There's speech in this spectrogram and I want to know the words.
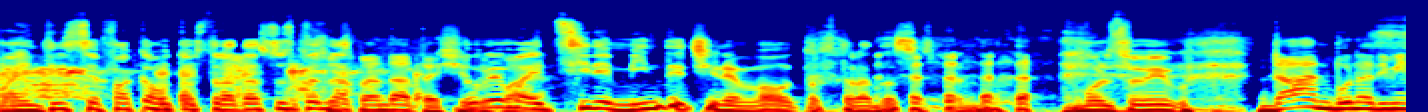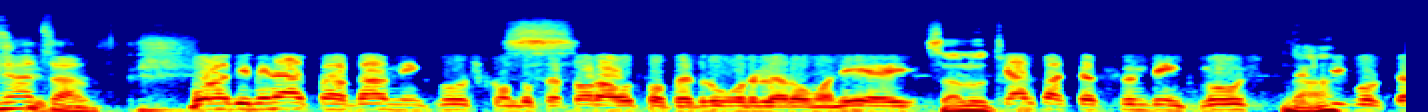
Mai întâi să se facă autostrada suspendată. Suspendată și Dom'le, după mai aia. ține minte cineva autostrada suspendată. Mulțumim. Dan, bună dimineața! Bună dimineața, Dan din Cluj, conducător auto pe drumurile României. Salut. Chiar dacă sunt din Cluj, Da. da. sigur că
